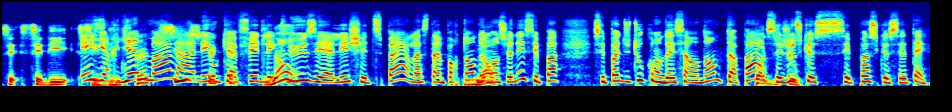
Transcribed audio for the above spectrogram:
C'est des. Et il n'y a rien de mal à aller au café de l'Écluse et aller chez Tipper. Là, c'est important de Non. mentionner. C'est pas, c'est pas du tout condescendant de ta part. C'est juste tout. que c'est pas ce que c'était.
